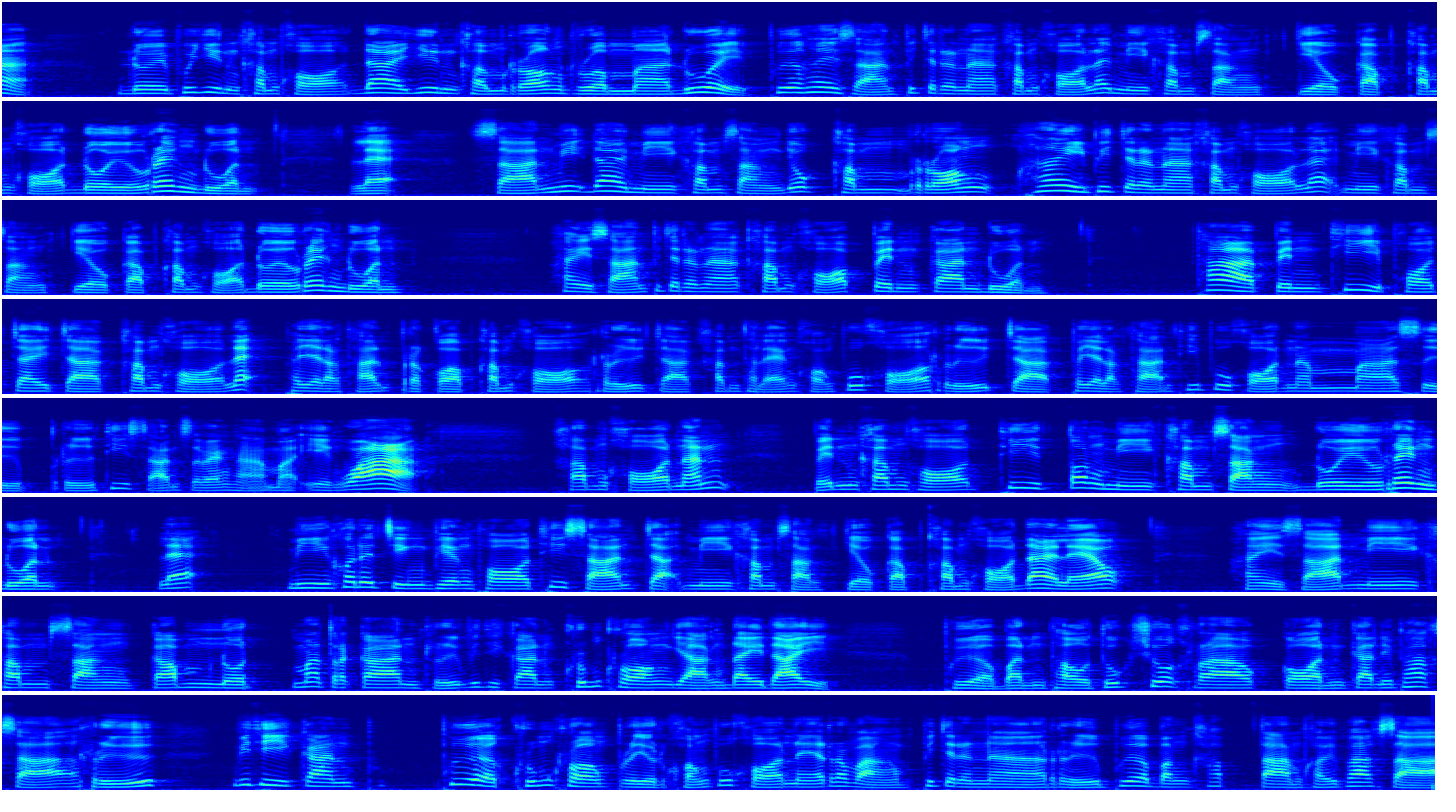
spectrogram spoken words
75 โดยผู้ยื่นคำขอได้ยื่นคำร้องรวมมาด้วย เพื่อให้ศาลพิจารณาคำขอและมีคำสั่งเกี่ยวกับคำขอโดยเร่งด่วน และศาลมิได้มีคำสั่งยกคำร้องให้พิจารณาคำขอและมีคำสั่งเกี่ยวกับคำขอโดยเร่งด่วน ให้ศาลพิจารณาคำขอเป็นการด่วน ถ้าเป็นที่พอใจจากคำขอและพยานหลักฐานประกอบคำขอ หรือจากคำแถลงของผู้ขอ หรือจากพยานหลักฐานที่ผู้ขอนำมาสืบ หรือที่ศาลแสวงหามาเองว่าคำขอนั้นเป็นคำขอที่ต้องมีคำสั่งโดยเร่งด่วน และมีข้อได้จริงเพียงพอที่ศาลจะมีคำสั่งเกี่ยวกับคำขอได้แล้ว ให้ศาลมีคำสั่งกำหนดมาตรการหรือวิธีการคุ้มครองอย่างใด ๆ เพื่อบรรเทาทุกชั่วคราวก่อนการพิพากษา หรือวิธีการเพื่อคุ้มครองประโยชน์ของผู้ขอในระหว่างพิจารณา หรือเพื่อบังคับตามคำพิพากษา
